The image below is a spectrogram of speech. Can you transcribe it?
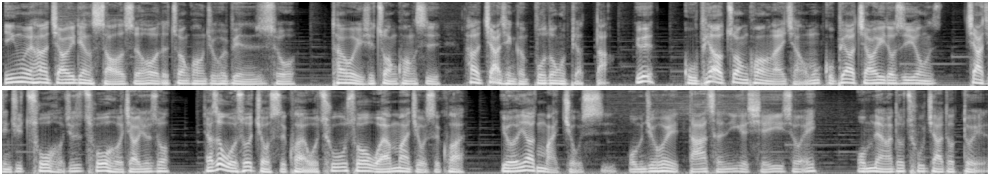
因为它的交易量少的时候的状况就会变成是说，它会有些状况是它的价钱可能波动会比较大，因为股票状况来讲，我们股票交易都是用价钱去撮合，就是撮合交易，就是说，假设我说九十块，我出说我要卖九十块，有人要买九十，我们就会达成一个协议说，哎。我们两个都出价都对了，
